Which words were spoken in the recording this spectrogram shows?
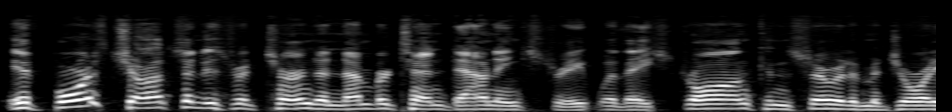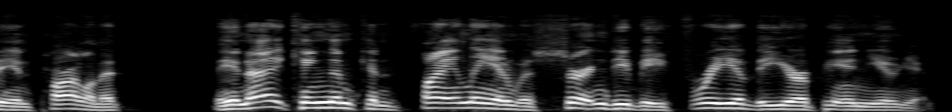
If Boris Johnson is returned to number 10 Downing Street with a strong conservative majority in Parliament, the United Kingdom can finally and with certainty be free of the European Union.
